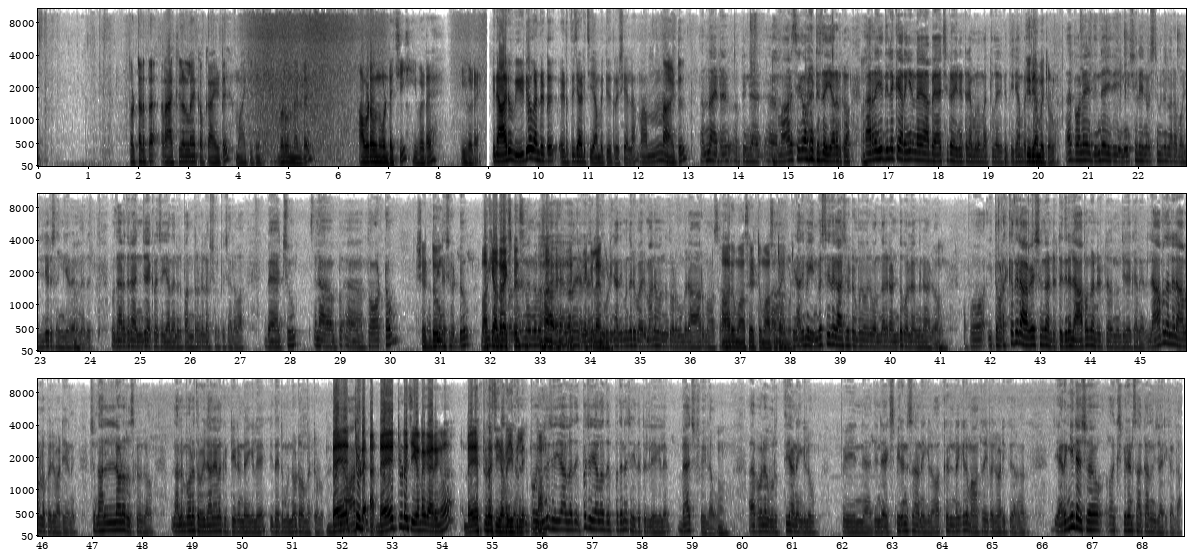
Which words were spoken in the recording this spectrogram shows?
തൊട്ടടുത്ത റാക്കുകളിലേക്കൊക്കെ ആയിട്ട് മാറ്റിയിട്ടുണ്ട്. ഇവിടെ ഒന്നുണ്ട്. അവിടെ ഒന്ന് കൊണ്ടുവച്ചി ഇവിടെ ഇവിടെ. പിന്നെ ആരും വീഡിയോ കണ്ടിട്ട് എടുത്തു ചാടി ചെയ്യാൻ പറ്റിയ കൃഷിയല്ല. നന്നായിട്ട്. നന്നായിട്ട് പിന്നെ മാനസികമായിട്ട് തയ്യാറെടുക്കണം. കാരണം ഇതിലൊക്കെ ഇറങ്ങിയിട്ടുണ്ടെങ്കിൽ ആ ബാച്ച് കഴിഞ്ഞിട്ട് നമ്മൾ മറ്റുള്ളവർക്ക് തിരിയാൻ പറ്റും തിരിയാൻ പറ്റുള്ളൂ. അതുപോലെ ഇതിന്റെ ഇത് ഇനീഷ്യൽ ഇൻവെസ്റ്റ്മെന്റ് എന്ന് പറഞ്ഞാൽ വലിയൊരു സംഖ്യ വരുന്നത്. ഉദാഹരണത്തിന് അഞ്ച് ഏക്കർ ചെയ്യാൻ തന്നെ ഒരു പന്ത്രണ്ട് ലക്ഷം റുപ്യ ചെലവാ. ബാച്ചും അല്ല തോട്ടവും തോട്ടം ഷെഡും ഷെഡും ബാക്കി അതർ എക്സ്പെൻസ് എല്ലാം കൂടി. പിന്നെ അതിൽ ഒരു വരുമാനം വന്ന് തുടങ്ങുമ്പോൾ ഒരു ആറ് മാസം. ആറ് മാസം എട്ട് മാസം ടൈം എടുക്കും പിന്നെ അതിൽ ഇൻവെസ്റ്റ് ചെയ്ത കാശ് കിട്ടുമ്പോൾ ഒരു ഒന്നര രണ്ട് കൊല്ലം എങ്ങനെയാലും ആവും അപ്പോൾ ഈ തുടക്കത്തിൽ ആവേശം കണ്ടിട്ട് ഇതിന്റെ ലാഭം കണ്ടിട്ട് ഒന്നും ഇതിലേക്ക് അറിയാം ലാഭം നല്ല ലാഭമുള്ള പരിപാടിയാണ്. പക്ഷെ നല്ലോണം റിസ്ക് എടുക്കണം. നല്ലപോലെ തൊഴിലാളികളെ കിട്ടിയിട്ടുണ്ടെങ്കിൽ ഇതായിട്ട് മുന്നോട്ട് പോകാൻ പറ്റുള്ളൂ. Day to day day to day ചെയ്യേണ്ട കാര്യങ്ങൾ ഡേ ടു ഡേ ചെയ്യണം ഇതിൽ ഇപ്പൊ ഇന്ന് ചെയ്യാനുള്ളത് ഇപ്പൊ ചെയ്യാനുള്ളത് ഇപ്പൊ തന്നെ ചെയ്തിട്ടില്ലെങ്കിൽ ബാച്ച് ഫെയിൽ ആവും. അതേപോലെ വൃത്തിയാണെങ്കിലും പിന്നെ ഇതിന്റെ എക്സ്പീരിയൻസ് ആണെങ്കിലും ഒക്കെ ഉണ്ടെങ്കിൽ മാത്രമേ ഈ പരിപാടിക്ക് ഇറങ്ങാൻ ഇറങ്ങിന്റെ ശേഷം എക്സ്പീരിയൻസ് ആക്കാമെന്ന് വിചാരിക്കണ്ട.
